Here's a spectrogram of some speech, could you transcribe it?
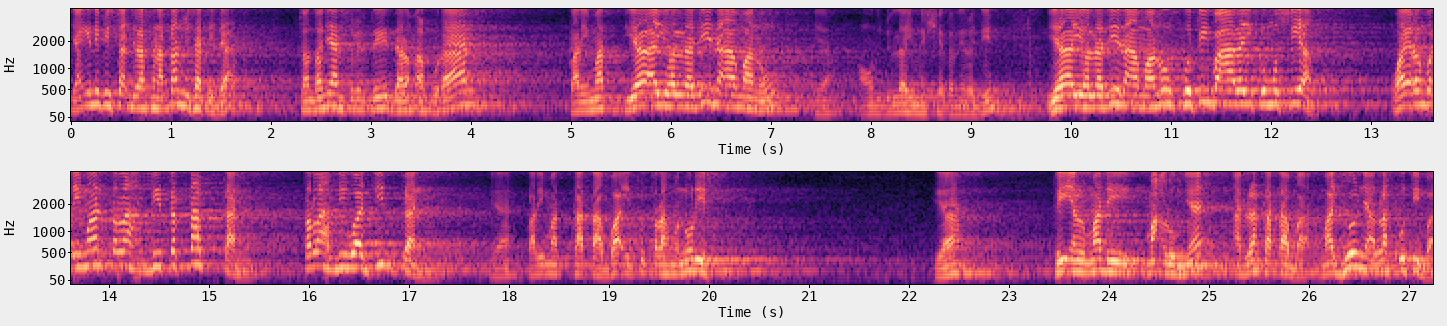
yang ini bisa dilaksanakan bisa tidak. Contohnya seperti dalam Al-Qur'an kalimat ya ayyuhalladzina amanu ya a'udzubillahi minasyaitonirrajim. Ya ayyuhalladzina amanu kutiba alaikumusiyam. Wahai orang beriman telah ditetapkan telah diwajibkan. Ya kalimat kataba itu telah menulis. Ya fi'il madi maklumnya adalah kataba majulnya adalah kutiba.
